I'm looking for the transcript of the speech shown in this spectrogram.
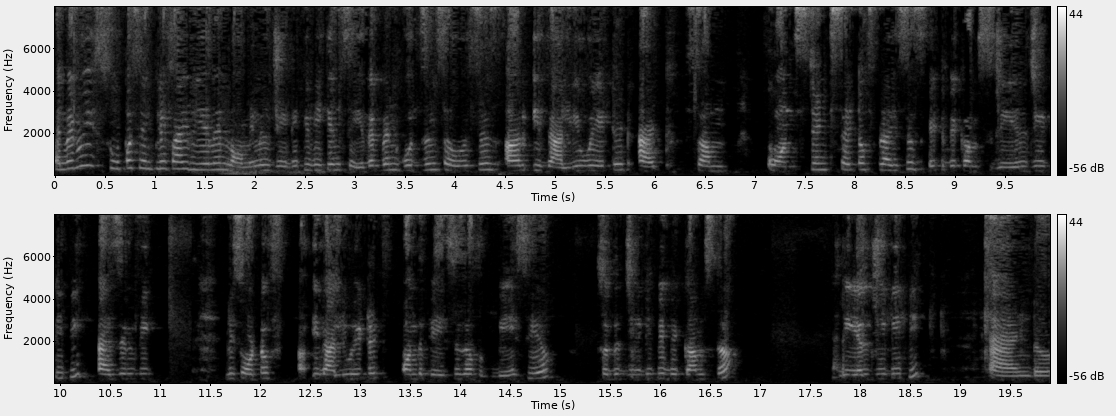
And when we super simplify real and nominal GDP, we can say that when goods and services are evaluated at some constant set of prices, it becomes real GDP, as in we, we sort of uh, evaluate it on the basis of a base year. So the GDP becomes the real GDP. And uh,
